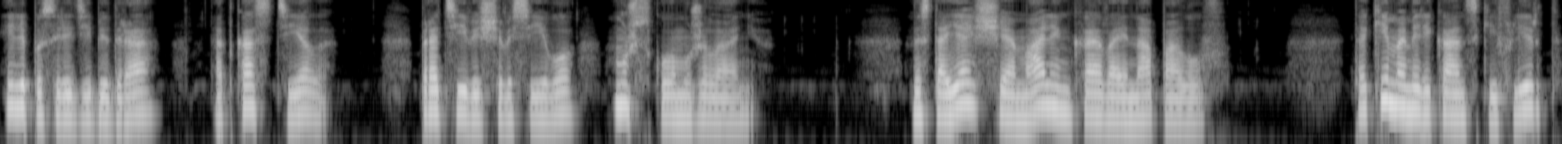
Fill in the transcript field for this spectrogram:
или посреди бедра, отказ тела, противящегося его мужскому желанию. Настоящая маленькая война полов. Таким американский флирт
